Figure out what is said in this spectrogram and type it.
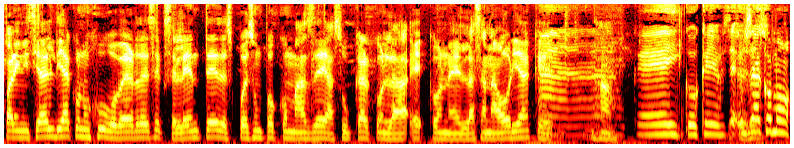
para iniciar el día con un jugo verde es excelente, después un poco más de azúcar con la eh, con eh, la zanahoria que Ah, ajá. ok, ok. O sea, o sea, como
